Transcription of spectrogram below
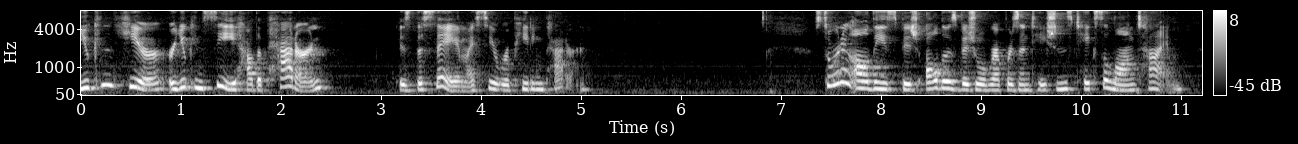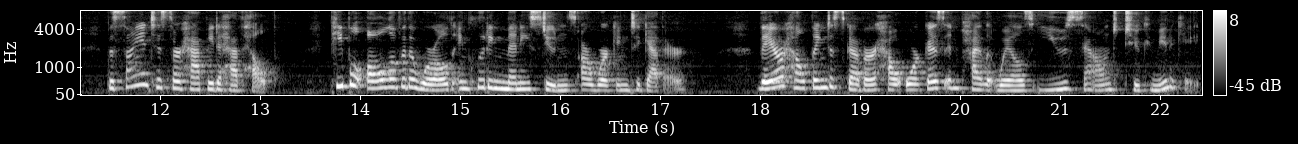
You can hear or you can see how the pattern is the same. I see a repeating pattern. Sorting all, these all those visual representations takes a long time. The scientists are happy to have help. People all over the world, including many students, are working together. They are helping discover how orcas and pilot whales use sound to communicate.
